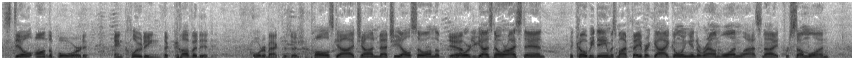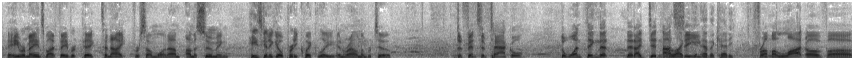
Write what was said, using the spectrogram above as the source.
still on the board, including the coveted quarterback position. Paul's guy, John Metchie, also on the Yep. board. You guys know where I stand. Kobe Dean was my favorite guy going into round one last night for someone, and he remains my favorite pick tonight for someone. I'm, I'm assuming he's going to go pretty quickly in round number two. Defensive tackle. The one thing that, that I did not I like see Ebiketie. from a lot of uh,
